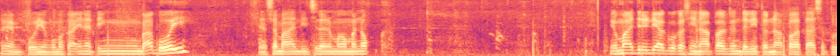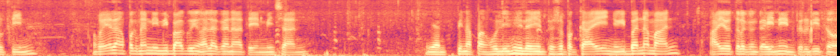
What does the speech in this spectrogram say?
So, yan po yung kumakain nating baboy. Sinasamahan din sila ng mga manok. Yung Madre de Agua kasi napakaganda nito, napakataas sa protein. Okay lang, pag naninibago yung alaga natin, minsan, Yan, pinapanghuli nila yun sa pagkain. Yung iba naman, ayaw talagang kainin. Pero dito,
